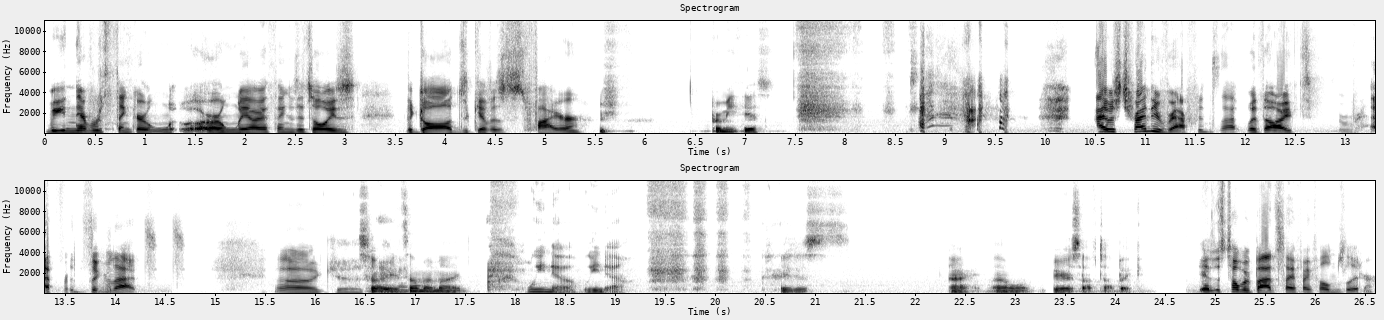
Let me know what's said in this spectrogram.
We never think our own, our own way out of things. It's always the gods give us fire. Prometheus. I was trying to reference that without referencing that. Oh god. Sorry, it's on my mind. We know, we know. It just. All right, I won't veer us off topic. Yeah, just talk about bad sci-fi films later.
